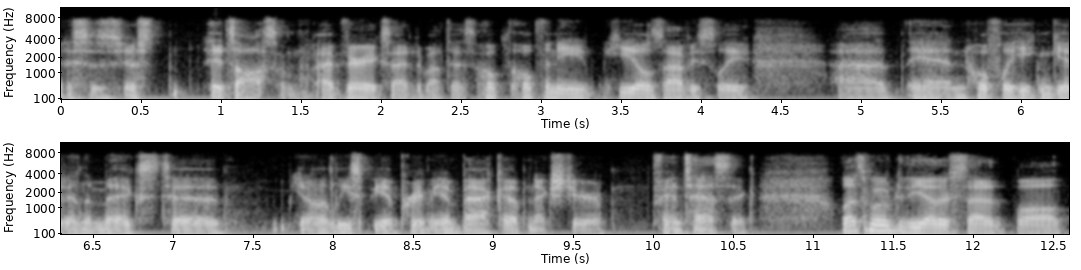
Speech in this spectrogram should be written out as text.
this is just it's awesome. I'm very excited about this. Hope hope the knee heals, obviously, uh, and hopefully he can get in the mix to you know at least be a premium backup next year. Fantastic. Let's move to the other side of the ball.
